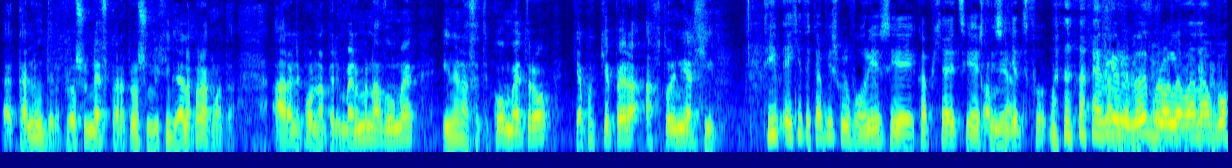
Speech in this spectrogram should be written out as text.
ε, καλούνται να πληρώσουν εύκολα, να πληρώσουν χίλια άλλα πράγματα. Άρα λοιπόν να περιμένουμε να δούμε, είναι ένα θετικό μέτρο και από εκεί και πέρα αυτό είναι η αρχή. Τι, έχετε κάποιες πληροφορίες ή κάποια έτσι αίσθηση Καμία. για τις... φο- Δύο λεπτά δεν πρόλαβα να πω.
